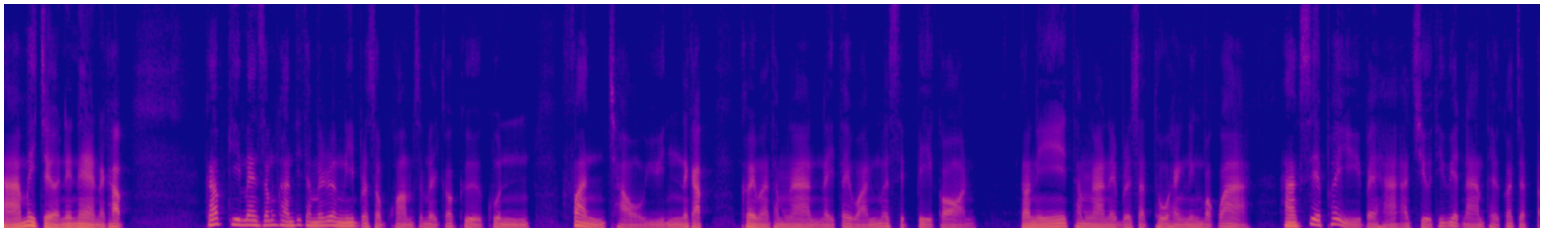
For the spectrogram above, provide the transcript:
หาไม่เจอแน่ๆนะครับ ครับคีย์แมนสำคัญที่ทำให้เรื่องนี้ประสบความสำเร็จก็คือคุณฟั่นเฉาหยินนะครับ เคยมาทำงานในไต้หวันเมื่อ 10 ปีก่อน ตอนนี้ทำงานในบริษัททัวร์แห่งหนึ่งบอกว่า หากเซี่ยเพ่ยอีไปหาอาชิวที่เวียดนามเธอก็จะไป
